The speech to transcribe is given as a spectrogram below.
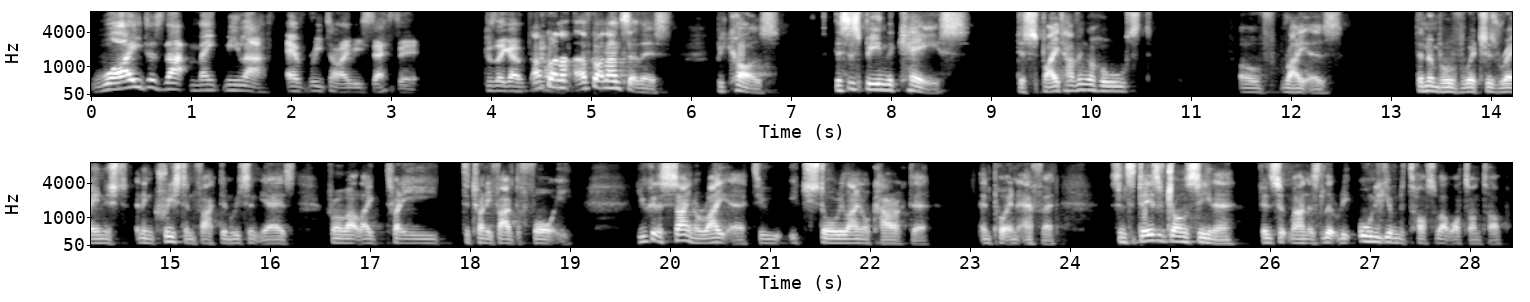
Why does that make me laugh every time he says it? Because they go, I've got, an, I've got an answer to this because this has been the case despite having a host of writers, the number of which has ranged and increased, in fact, in recent years from about like 20 to 25 to 40. You could assign a writer to each storyline or character and put in effort. Since the days of John Cena, Vince McMahon has literally only given a toss about what's on top.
